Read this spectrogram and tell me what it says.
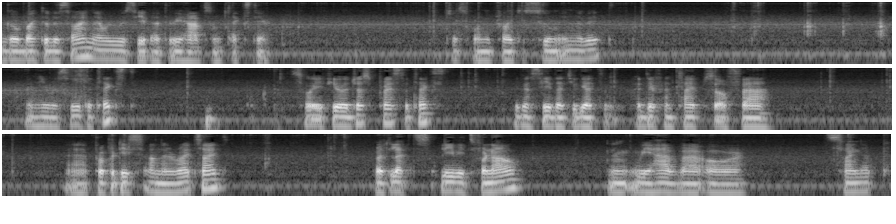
and go back to the sign and we will see that we have some text here. Just want to try to zoom in a bit. And here we see the text. So if you just press the text, you can see that you get different types of uh, uh, properties on the right side. But let's leave it for now. Mm, we have uh, our sign up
